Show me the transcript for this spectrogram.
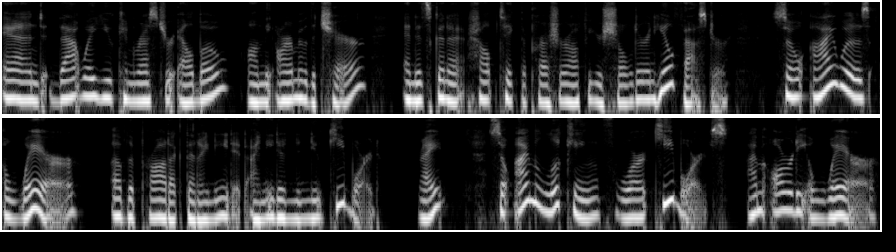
and that way you can rest your elbow on the arm of the chair and it's going to help take the pressure off of your shoulder and heal faster so i was aware of the product that i needed i needed a new keyboard right so I'm looking for keyboards. I'm already aware.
